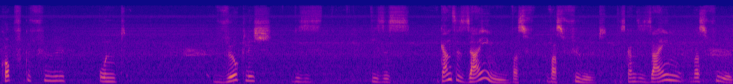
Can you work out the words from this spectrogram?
Kopfgefühl und wirklich dieses, dieses ganze Sein, was, was fühlt. Das ganze Sein, was fühlt.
